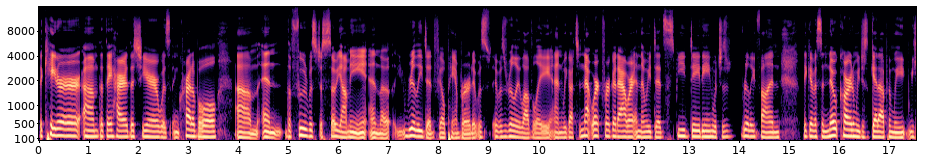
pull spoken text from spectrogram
the caterer um, that they hired this year was incredible, um, and the food was just so yummy, and the really did feel pampered. It was it was really lovely, and we got to network for a good hour, and then we did speed dating, which is really fun. They give us a note card and we just get up and we we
